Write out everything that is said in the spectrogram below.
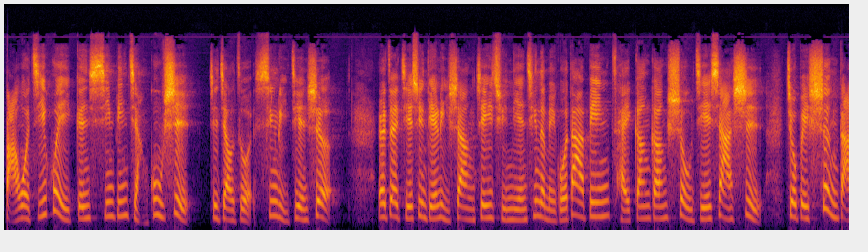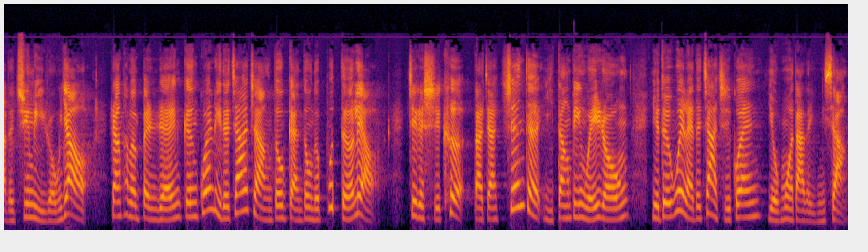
把握机会跟新兵讲故事。这叫做心理建设。而在结训典礼上，这一群年轻的美国大兵才刚刚受接下士，就被盛大的军礼荣耀。让他们本人跟观礼的家长都感动得不得了。这个时刻，大家真的以当兵为荣，也对未来的价值观有莫大的影响。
